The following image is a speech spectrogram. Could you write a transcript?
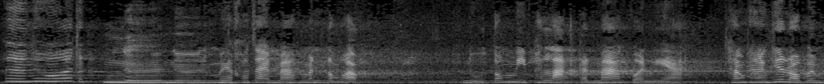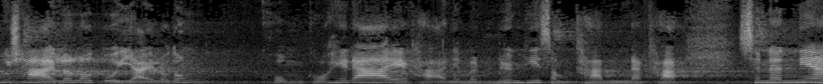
เนื้อเนื้อเนื้อไม่เข้าใจไหมมันต้องแบบหนูต้องมีพลังกันมากกว่านี้ทั้งๆที่เราเป็นผู้ชายแล้วเราตัวใหญ่เราต้องข่มเขาให้ได้ค่ะเนี่ยมันเป็นเรื่องที่สำคัญนะคะ ฉะนั้นเนี่ย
